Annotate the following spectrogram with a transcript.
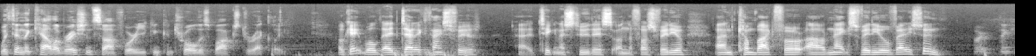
within the calibration software, you can control this box directly. Okay, well, uh, Derek, thanks for uh, taking us through this on the first video, and come back for our next video very soon. All right, thank you.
